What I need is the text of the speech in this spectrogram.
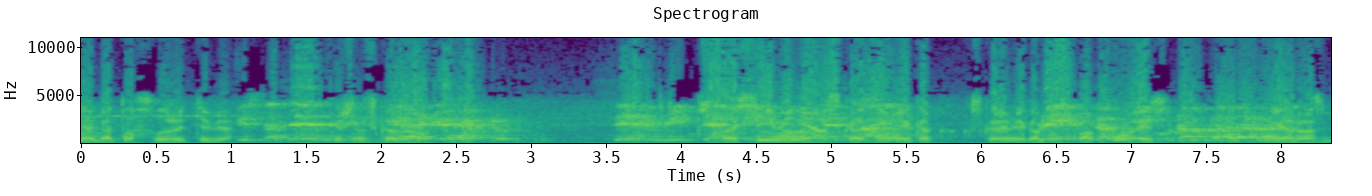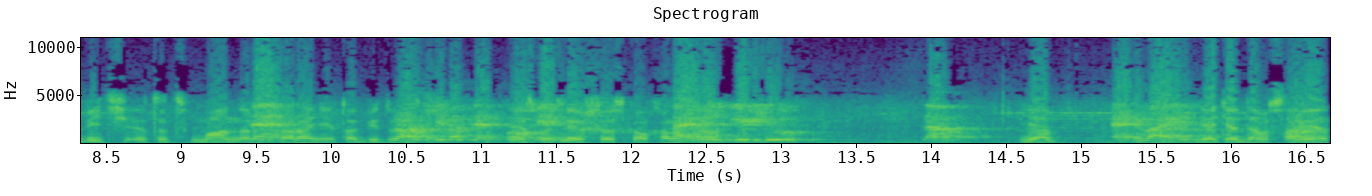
Я готов служить тебе. Кришна "Here сказал, Спаси меня, скажи мне, как, скажи мне, как успокоить, как Radharani?" мне разбить этот ман на Then Радхарани, эту обиду. Господь "Okay, Лев сказал, хорошо, я, я тебе дам совет,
